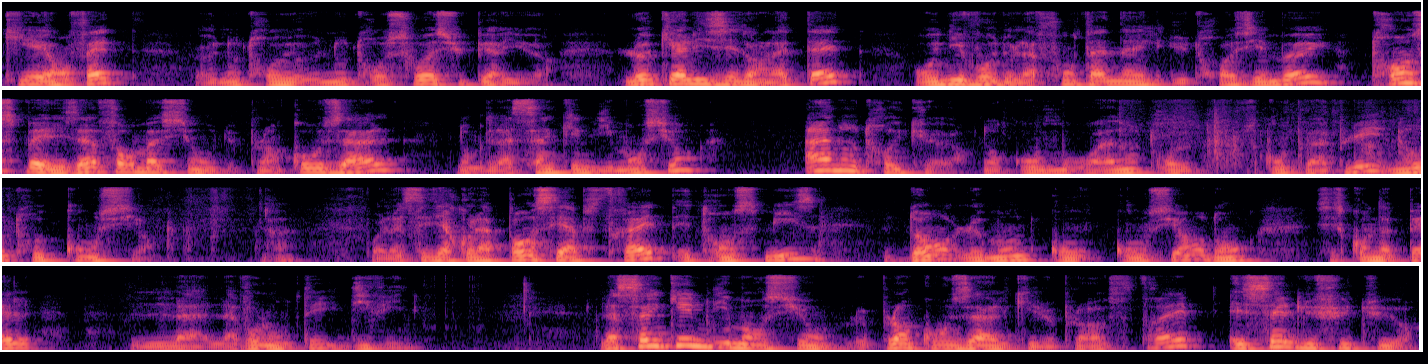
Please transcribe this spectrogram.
qui est en fait notre, notre soi supérieur, localisé dans la tête, au niveau de la fontanelle et du troisième œil, transmet les informations du plan causal, donc de la cinquième dimension, à notre cœur, donc à notre, ce qu'on peut appeler notre conscient. Hein. voilà, c'est-à-dire que la pensée abstraite est transmise dans le monde conscient, donc c'est ce qu'on appelle la volonté divine. La cinquième dimension, le plan causal qui est le plan abstrait, est celle du futur.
